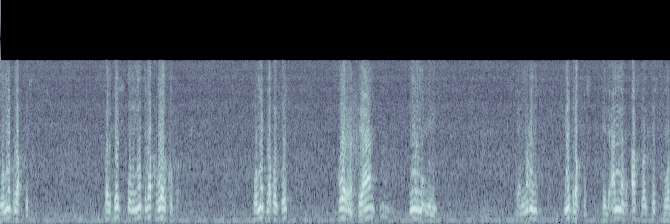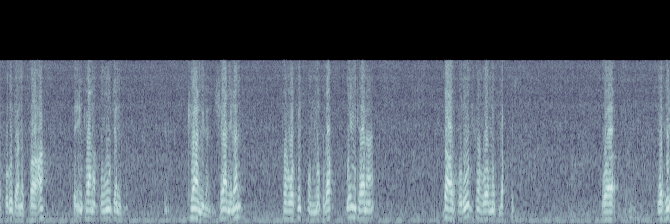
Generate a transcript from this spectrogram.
ومطلق فسق. فالفسق المطلق هو الكفر. ومطلق الفسق هو العصيان من المؤمنين. يعني معهم مطلق فسق. إذ أن أصل الفسق هو الخروج عن الطاعة فإن كان خروجا كاملا شاملا فهو فسق مطلق وإن كان بعد خروج فهو مطلق فسق و وفي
